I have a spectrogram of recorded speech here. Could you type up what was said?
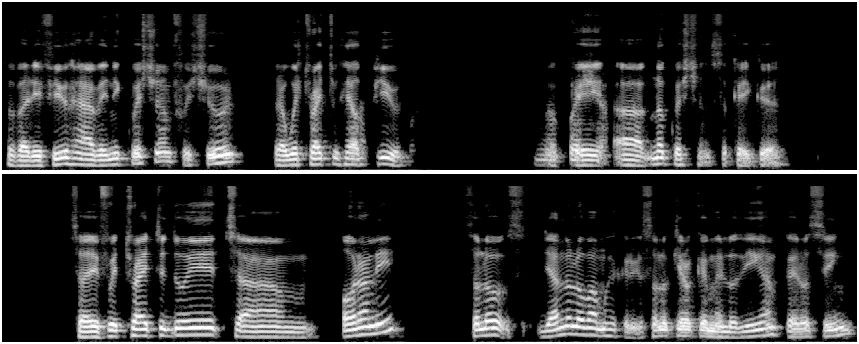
So, but if you have any question, for sure, I will try to help you. No Okay, question. uh, no questions. Okay, good. So if we try to do it um, orally, solo, ya no lo vamos a escribir, solo quiero que me lo digan, pero sin,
